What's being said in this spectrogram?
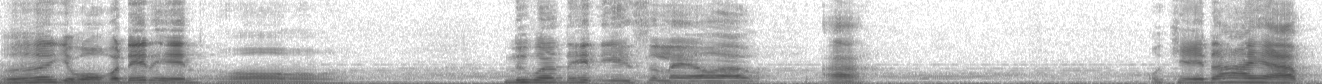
เอ้ย อย่าบอกว่าเดทเอ็นอ๋อ นึกว่าเดทเอ็นซะแล้วครับ อะ โอเคได้ครับ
